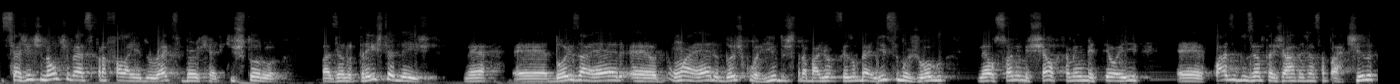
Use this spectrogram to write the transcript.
se a gente não tivesse para falar aí do Rex Burkhead, que estourou, fazendo três TDs, né? É, dois aéreo, é, um aéreo, dois corridos, trabalhou, fez um belíssimo jogo. Né? O Sonny Michel, que também meteu aí é, quase 200 jardas nessa partida.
